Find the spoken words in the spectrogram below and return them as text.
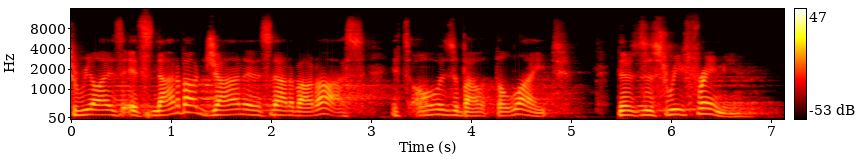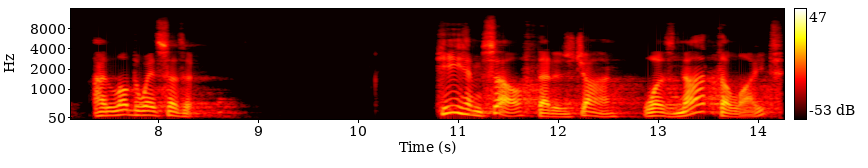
to realize it's not about John and it's not about us, it's always about the light. There's this reframing. I love the way it says it. He himself, that is John, was not the light,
